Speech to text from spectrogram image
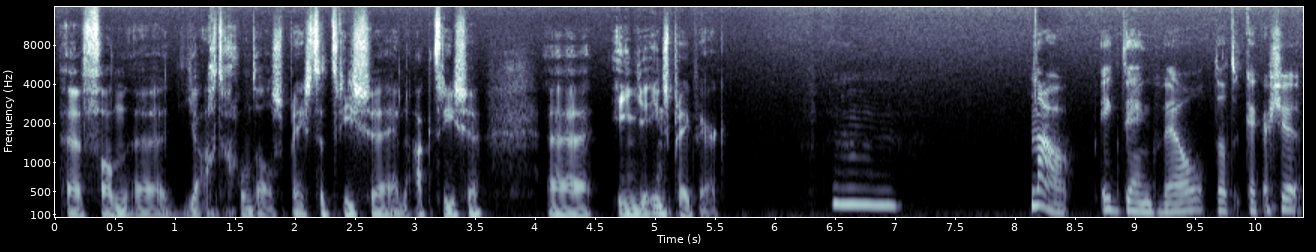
eh, van eh, je achtergrond als presentatrice en actrice eh, in je inspreekwerk? Nou, ik denk wel dat. Kijk, als je,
